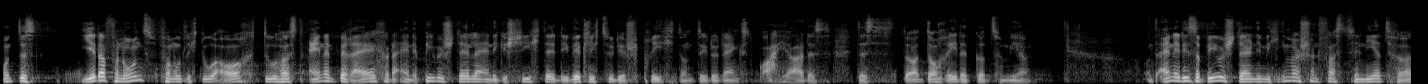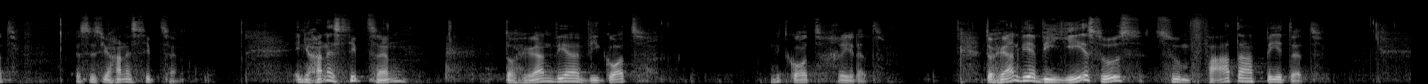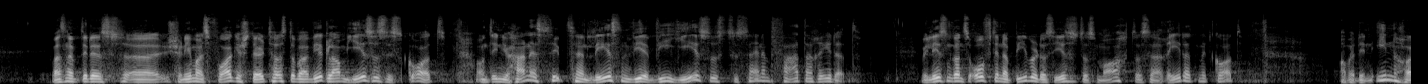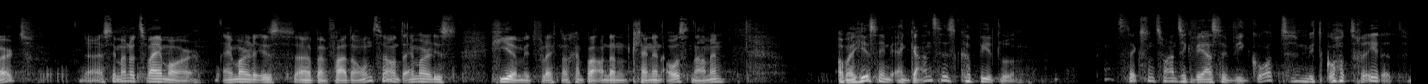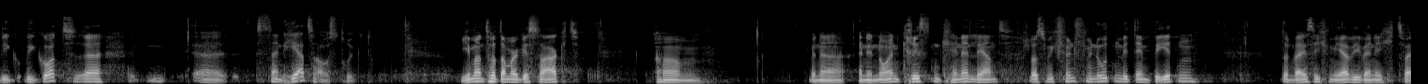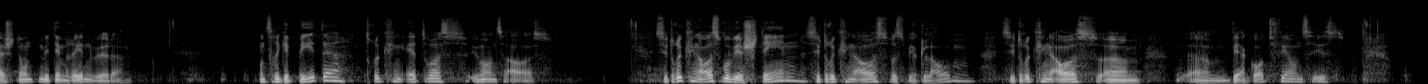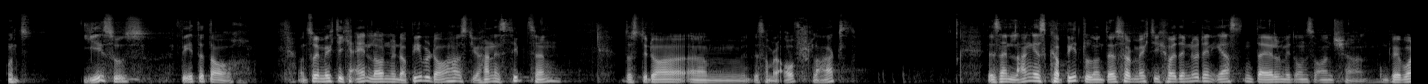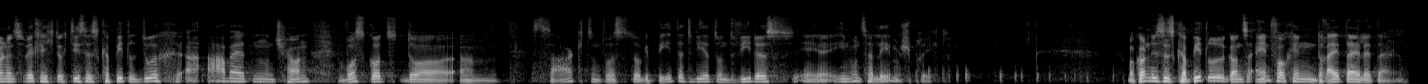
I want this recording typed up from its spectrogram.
Und das jeder von uns, vermutlich du auch, du hast einen Bereich oder eine Bibelstelle, eine Geschichte, die wirklich zu dir spricht und die du denkst, boah, ja, das, das, da, da redet Gott zu mir. Und eine dieser Bibelstellen, die mich immer schon fasziniert hat, es ist Johannes 17. In Johannes 17, da hören wir, wie Gott mit Gott redet. Da hören wir, wie Jesus zum Vater betet. Ich weiß nicht, ob du das äh, schon jemals vorgestellt hast, aber wir glauben, Jesus ist Gott. Und in Johannes 17 lesen wir, wie Jesus zu seinem Vater redet. Wir lesen ganz oft in der Bibel, dass Jesus das macht, dass er redet mit Gott. Aber den Inhalt, ja, sind wir nur zweimal. Einmal ist äh, beim Vater unser und einmal ist hier mit vielleicht noch ein paar anderen kleinen Ausnahmen. Aber hier sehen wir ein ganzes Kapitel, 26 Verse, wie Gott mit Gott redet, wie, wie Gott äh, äh, sein Herz ausdrückt. Jemand hat einmal gesagt, ähm, wenn er einen neuen Christen kennenlernt, lass mich fünf Minuten mit dem beten, dann weiß ich mehr, wie wenn ich zwei Stunden mit ihm reden würde. Unsere Gebete drücken etwas über uns aus. Sie drücken aus, wo wir stehen. Sie drücken aus, was wir glauben. Sie drücken aus, ähm, ähm, wer Gott für uns ist. Und Jesus betet auch. Und so möchte ich einladen, wenn du die Bibel da hast, Johannes 17, dass du da ähm, das einmal aufschlagst. Das ist ein langes Kapitel und deshalb möchte ich heute nur den ersten Teil mit uns anschauen. Und wir wollen uns wirklich durch dieses Kapitel durcharbeiten und schauen, was Gott da ähm, sagt und was da gebetet wird und wie das äh, in unser Leben spricht. Man kann dieses Kapitel ganz einfach in drei Teile teilen.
